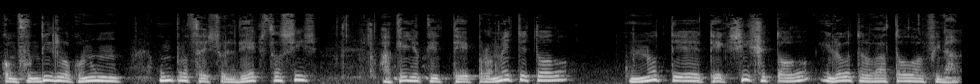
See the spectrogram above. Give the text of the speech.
confundirlo con un, un proceso, el de éxtasis, aquello que te promete todo, no te, te exige todo y luego te lo da todo al final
